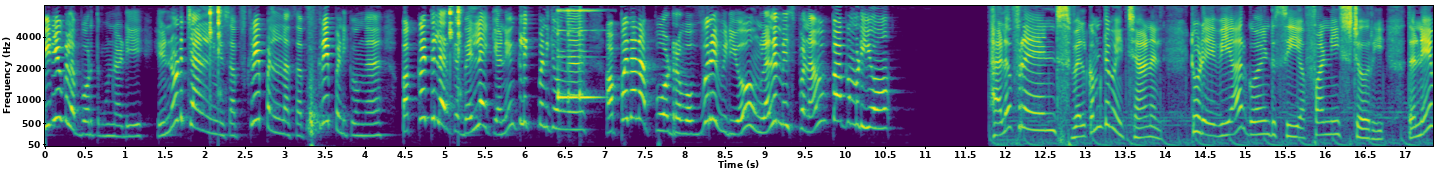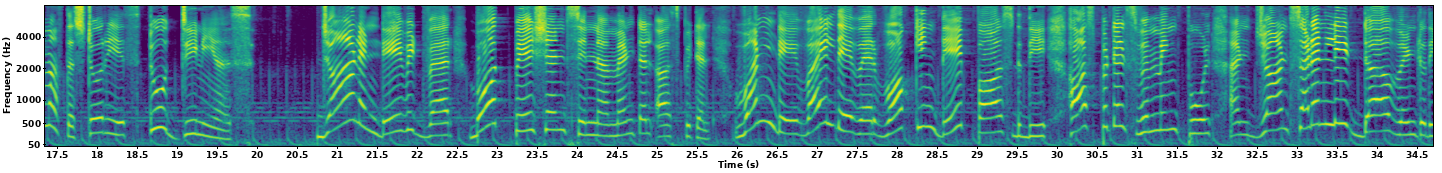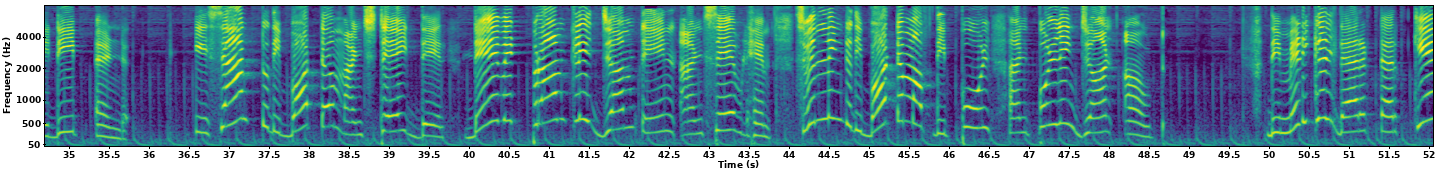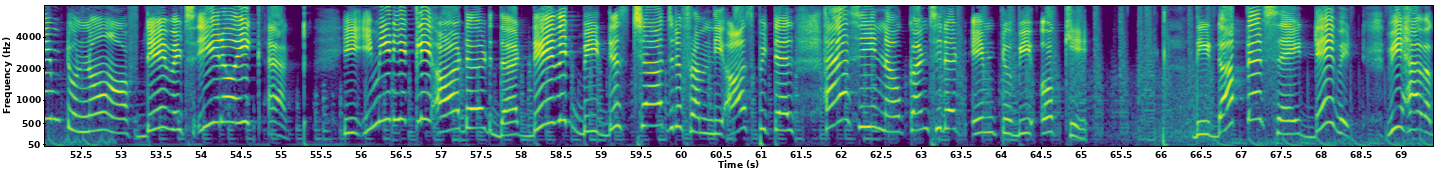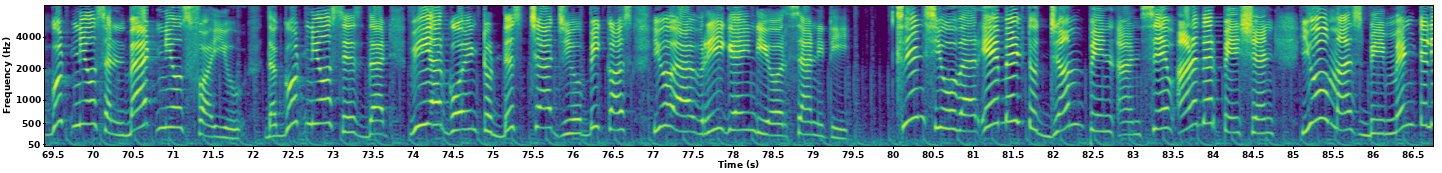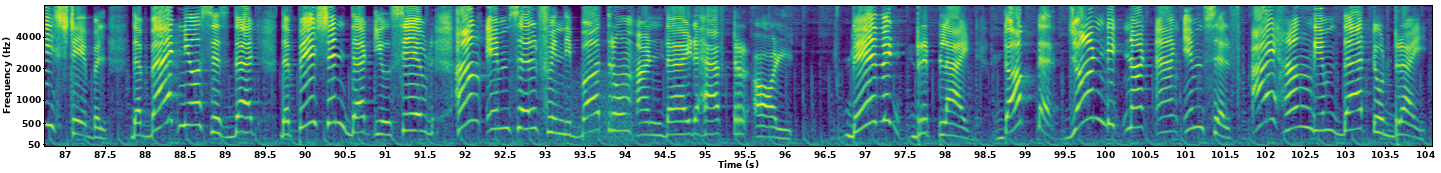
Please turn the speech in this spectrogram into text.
வீடியோக்குள்ளே போகிறதுக்கு முன்னாடி என்னோட சேனல் நீங்கள் சப்ஸ்கிரைப் பண்ணலன்னா சப்ஸ்கிரைப் பண்ணிக்கோங்க. பக்கத்தில் இருக்க பெல் ஐக்கானையும் கிளிக் பண்ணிக்கோங்க. அப்போ தான் நான் போடுற ஒவ்வொரு வீடியோ உங்களால் மிஸ் பண்ணாமல் பார்க்க முடியும். Hello friends welcome to my channel today we are going to see a funny story the name of the story is two genius John and David were both patients in a mental hospital. One day, while they were walking, they passed the hospital swimming pool, and John suddenly dove into the deep end. He sank to the bottom and stayed there. David promptly jumped in and saved him, swimming to the bottom of the pool and pulling John out. The medical director came to know of David's heroic act. He immediately ordered that David be discharged from the hospital as he now considered him to be okay. The doctor said, David, we have a good news and bad news for you. The good news is that we are going to discharge you because you have regained your sanity. Since you were able to jump in and save another patient, you must be mentally stable. The bad news is that the patient that you saved hung himself in the bathroom and died after all. David replied, Doctor, John did not hang himself. I hung him there to dry.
